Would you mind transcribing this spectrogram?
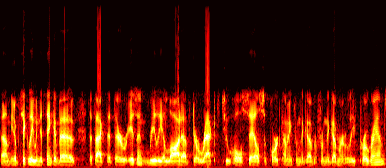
um, you know, particularly when you think about the fact that there isn't really a lot of direct to wholesale support coming from the government, from the government relief programs.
